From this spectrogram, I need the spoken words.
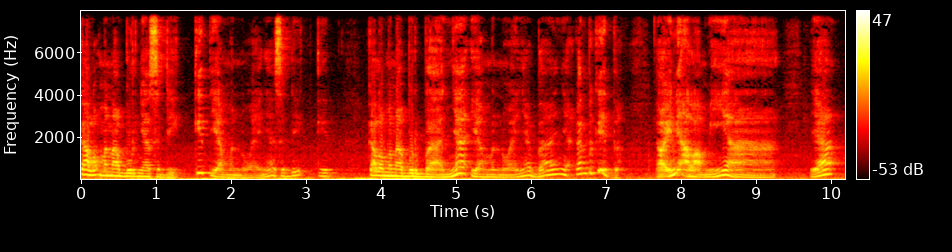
Kalau menaburnya sedikit ya menuainya sedikit. Kalau menabur banyak ya menuainya banyak. Kan begitu. Nah, ini alamiah. Ya,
